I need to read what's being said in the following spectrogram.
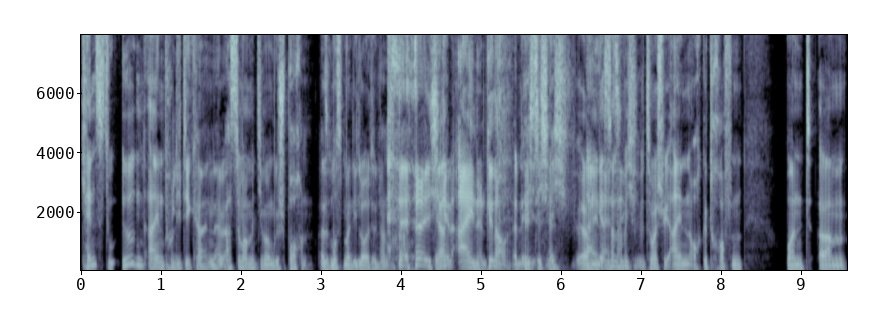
Kennst du irgendeinen Politiker in der, hast du mal mit jemandem gesprochen? Also muss man die Leute dann fragen. ich Ja? kenne einen. Genau. Richtig, ja. ich, ich, ähm, Ein gestern habe ich zum Beispiel einen auch getroffen und ähm,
